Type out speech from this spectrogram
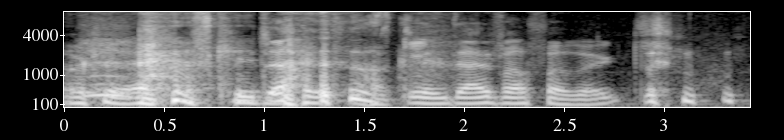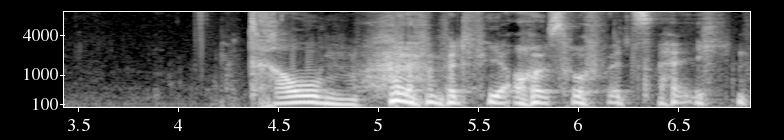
Okay, es geht weiter. Das klingt einfach verrückt. Traum mit vier Ausrufezeichen.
